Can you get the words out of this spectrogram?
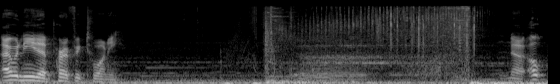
I would need a perfect 20. No. Oh.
